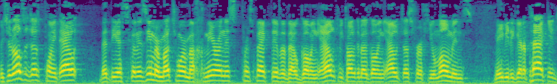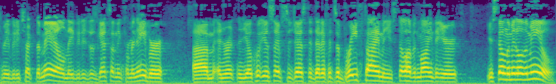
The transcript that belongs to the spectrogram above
We should also just point out that the Ashkenazim are much more machmir in this perspective about going out. We talked about going out just for a few moments, maybe to get a package, maybe to check the mail, maybe to just get something from a neighbor. Um, and Yalkut Yosef suggested that if it's a brief time and you still have in mind that you're you're still in the middle of the meal,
